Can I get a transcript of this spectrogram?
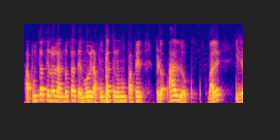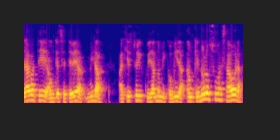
Apúntatelo en las notas del móvil, apúntatelo en un papel, pero hazlo, ¿vale? Y grábate, aunque se te vea, mira, aquí estoy cuidando mi comida. Aunque no lo subas ahora,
